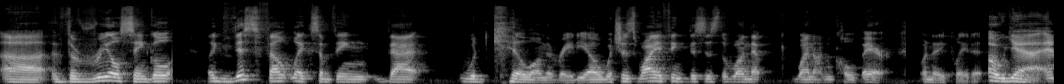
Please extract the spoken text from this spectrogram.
uh, the real single. Like this felt like something that would kill on the radio, which is why I think this is the one that went on Colbert when they played it. Oh yeah, and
